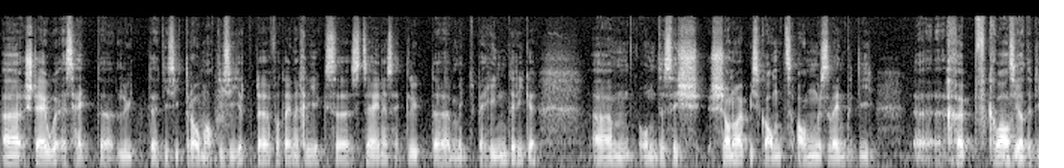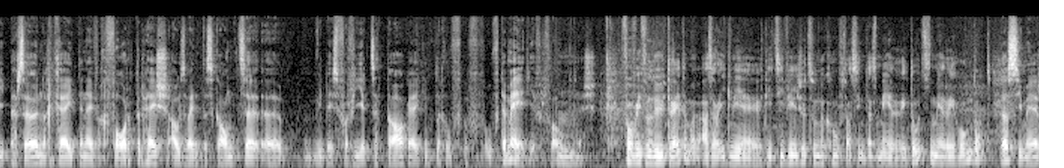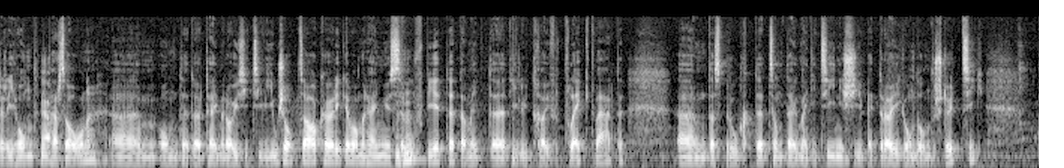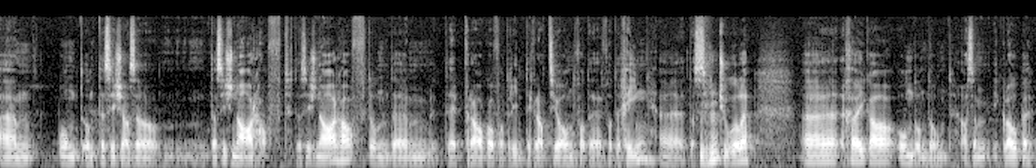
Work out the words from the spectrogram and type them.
äh, stellen. Es hat äh, Leute, die sind traumatisiert äh, von diesen Kriegsszenen. Es hat Leute mit Behinderungen. Ähm, und es ist schon noch etwas ganz anderes, wenn du die Köpfe quasi mhm. oder die Persönlichkeiten einfach vorder hast, als wenn das Ganze wie bis vor 14 Tagen eigentlich auf, auf, auf den Medien verfolgt mhm. hast. Von wie vielen Leuten reden wir? Also irgendwie die Zivilschutzunterkunft, was sind das mehrere Dutzend, mehrere hundert? Das sind mehrere hundert ja. Personen ähm, und äh, dort haben wir auch unsere Zivilschutzangehörigen, die wir haben müssen mhm. aufbieten, damit äh, die Leute können verpflegt werden. Ähm, das braucht äh, zum Teil medizinische Betreuung und Unterstützung. Ähm, und, und das ist also das ist nahrhaft. Das ist nahrhaft und ähm, die Frage auch von der Integration von der, von der Kinder, äh, dass sie mhm. in die Schule äh, können gehen und, und, und. Also ich glaube,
